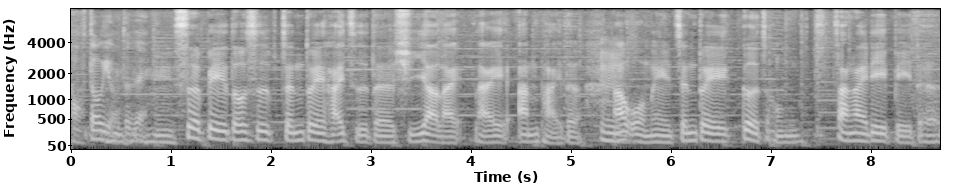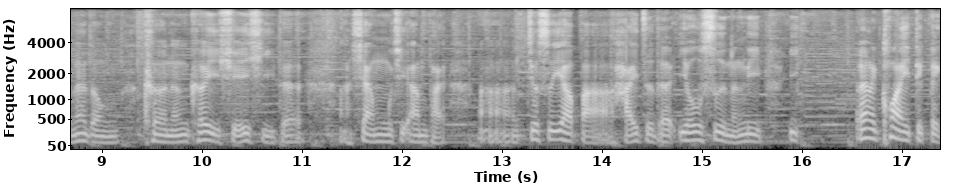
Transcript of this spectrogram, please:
哦都有，对不对？嗯，设备都是针对孩子的需要来来安排的，嗯然后我们也针对各种障碍类别的那种可能可以学习的啊项目去安排啊，就是要把孩子的优势能力一。咱看伊特别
